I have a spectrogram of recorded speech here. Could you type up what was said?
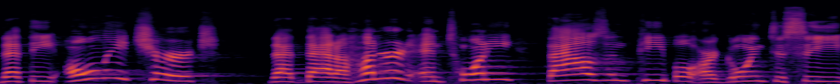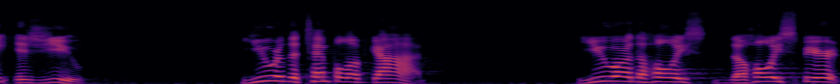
that the only church that that 120,000 people are going to see is you. You are the temple of God. You are the Holy, the Holy Spirit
